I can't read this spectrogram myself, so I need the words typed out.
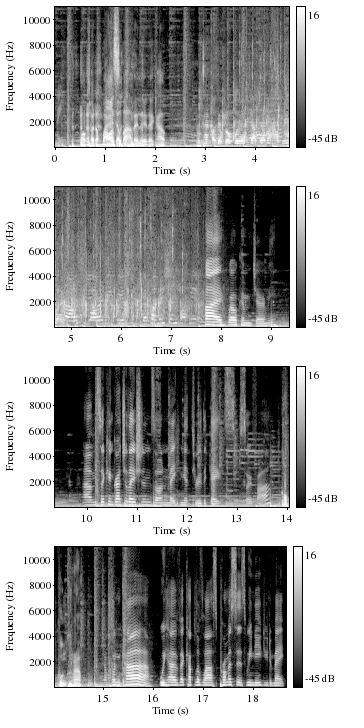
ไปมอบช่อดอกไม้ให้เจ้าบ่าวได้เลยนะครับ ทุกท่านขอเสียงปรบมือให้กับเจ้าบ่าวด้วย Hi, welcome, Jeremy. Um, so congratulations on making it through the gates so far. ขอบคุณครับ We have a couple of last promises we need you to make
